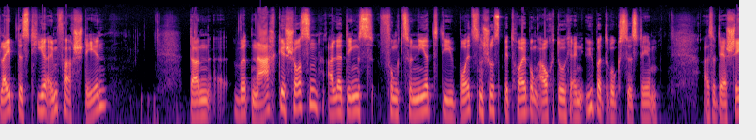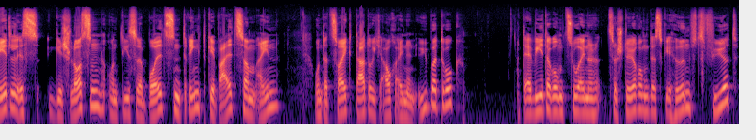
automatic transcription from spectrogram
bleibt das Tier einfach stehen, dann wird nachgeschossen, allerdings funktioniert die Bolzenschussbetäubung auch durch ein Überdrucksystem. Also der Schädel ist geschlossen und dieser Bolzen dringt gewaltsam ein und erzeugt dadurch auch einen Überdruck der wiederum zu einer Zerstörung des Gehirns führt.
